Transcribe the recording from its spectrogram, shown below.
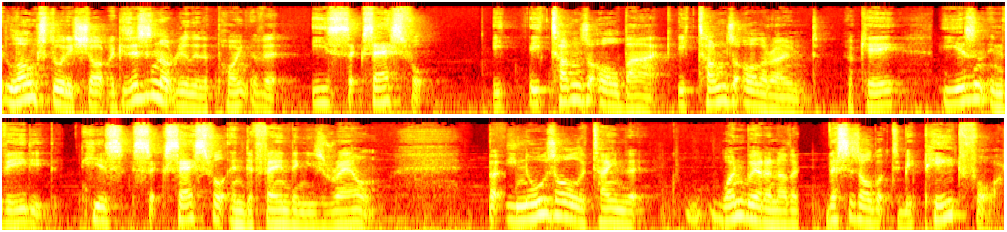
Long story short, because this is not really the point of it, he's successful. He, he turns it all back. He turns it all around. Okay, he isn't invaded. He is successful in defending his realm. But he knows all the time that one way or another, this has all got to be paid for.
